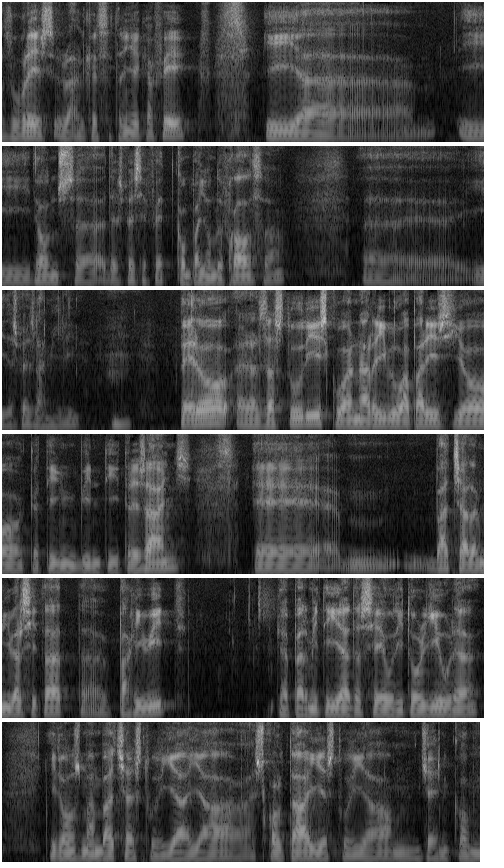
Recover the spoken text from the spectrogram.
als obrers el que se tenia que fer i eh, i doncs eh, després he fet Compagnon de França eh, i després la Mili. Mm. Però els estudis, quan arribo a París, jo que tinc 23 anys, eh, vaig a la Universitat eh, Paris 8, que permetia de ser auditor lliure, i doncs me'n vaig a estudiar allà, a escoltar i estudiar amb gent com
